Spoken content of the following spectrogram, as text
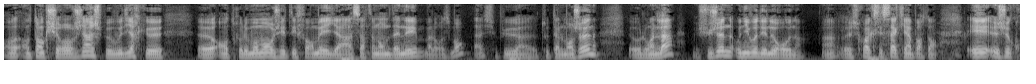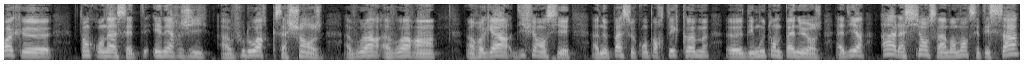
en, tant que chirurgien, je peux vous dire que euh, entre le moment où j'ai été formé il y a un certain nombre d'années, malheureusement, hein, je suis plus euh, totalement jeune, loin de là, je suis jeune au niveau des neurones. Hein, je crois que c'est ça qui est important. Et je crois que tant qu'on a cette énergie à vouloir que ça change, à vouloir avoir un, un regard différencié, à ne pas se comporter comme euh, des moutons de panurge, à dire ah la science à un moment c'était ça,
